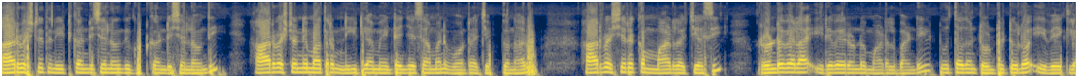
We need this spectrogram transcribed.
హార్వెస్ట్ అయితే నీట్ కండిషన్లో ఉంది గుడ్ కండిషన్లో ఉంది. హార్వెస్టర్ని మాత్రం నీట్గా మెయింటైన్ చేశామని ఓనర్ చెప్తున్నారు. హార్వెస్టర్ యొక్క మోడల్ వచ్చేసి రెండు వేల ఇరవై రెండు మోడల్ బండి టూ థౌజండ్ ట్వంటీ టూలో ఈ వెహికల్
